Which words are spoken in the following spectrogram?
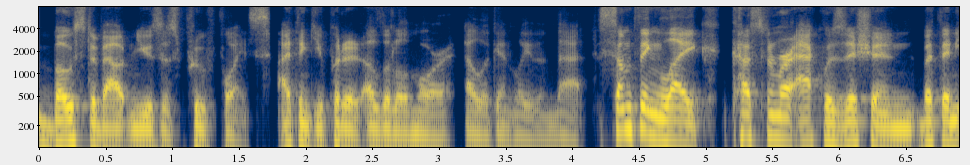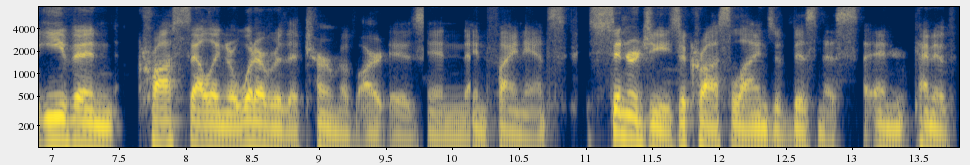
boast about and use as proof points. I think you put it a little more elegantly than that. Something like customer acquisition acquisition, but then even cross selling or whatever the term of art is in, in finance, synergies across lines of business and kind of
